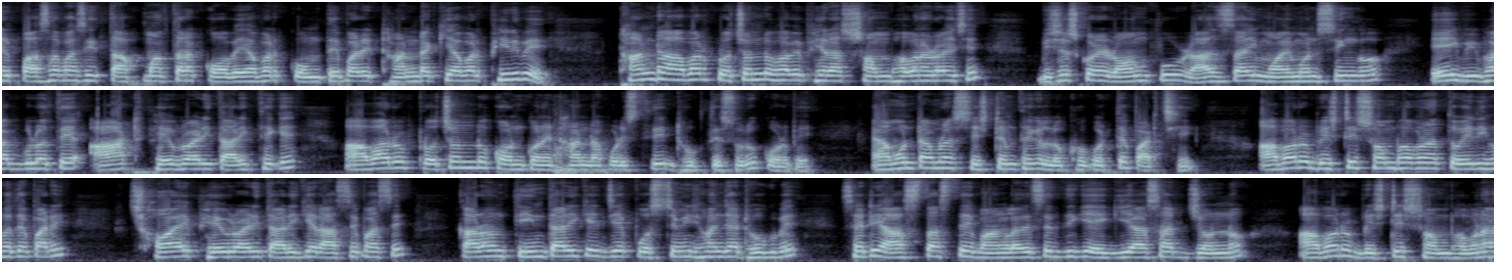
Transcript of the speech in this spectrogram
এর পাশাপাশি তাপমাত্রা কবে আবার কমতে পারে, ঠান্ডা কি আবার ফিরবে? ঠান্ডা আবার প্রচণ্ডভাবে ফেরার সম্ভাবনা রয়েছে। বিশেষ করে রংপুর, রাজশাহী, ময়মনসিংহ, এই বিভাগগুলোতে আট ফেব্রুয়ারি তারিখ থেকে আবারও প্রচণ্ড কনকনে ঠান্ডা পরিস্থিতি ঢুকতে শুরু করবে। এমনটা আমরা সিস্টেম থেকে লক্ষ্য করতে পারছি। আবারও বৃষ্টির সম্ভাবনা তৈরি হতে পারে ছয় ফেব্রুয়ারি তারিখের আশেপাশে, কারণ তিন তারিখে যে পশ্চিমী ঝঞ্ঝা ঢুকবে, সেটি আস্তে আস্তে বাংলাদেশের দিকে এগিয়ে আসার জন্য আবারও বৃষ্টির সম্ভাবনা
